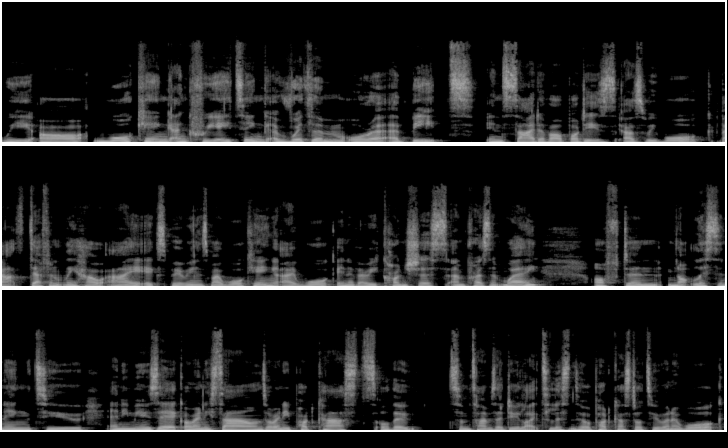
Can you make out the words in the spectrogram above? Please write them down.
We are walking and creating a rhythm or a, a, beat inside of our bodies as we walk. That's definitely how I experience my walking. I walk in a very conscious and present way, often not listening to any music or any sounds or any podcasts, although sometimes I do like to listen to a podcast or two when I walk.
